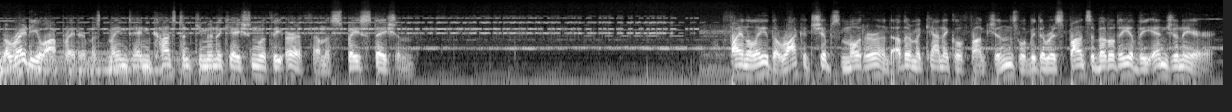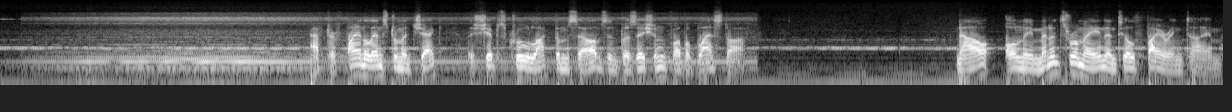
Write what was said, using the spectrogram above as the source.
The radio operator must maintain constant communication with the Earth and the space station. Finally, the rocket ship's motor and other mechanical functions will be the responsibility of the engineer. After final instrument check, the ship's crew lock themselves in position for the blastoff. Now, only minutes remain until firing time.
